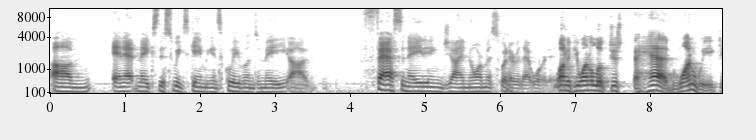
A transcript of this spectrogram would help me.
Um, and that makes this week's game against Cleveland to me uh, fascinating, ginormous, whatever that word is. Well, if you want to look just ahead one week,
